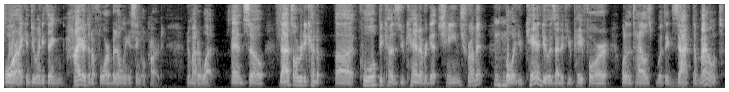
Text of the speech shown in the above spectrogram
or I can do anything higher than a four, but only a single card, no matter what. And so that's already kind of uh, cool because you can't ever get change from it. But what you can do is that if you pay for one of the tiles with exact amount,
